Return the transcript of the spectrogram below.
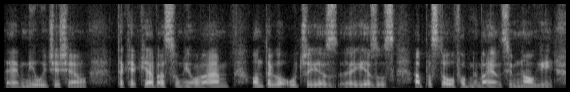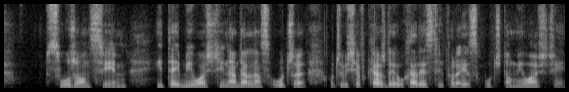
E, Miłujcie się tak, jak ja was umiłowałem. On tego uczy Jez- Jezus apostołów, obmywając im nogi, służąc im i tej miłości nadal nas uczy. Oczywiście w każdej Eucharystii, która jest ucztą miłości.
